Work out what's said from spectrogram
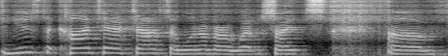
use the contact us on one of our websites. Um,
